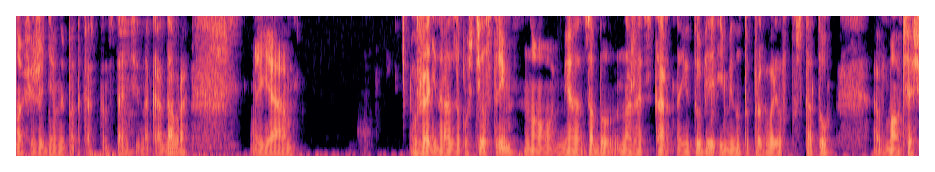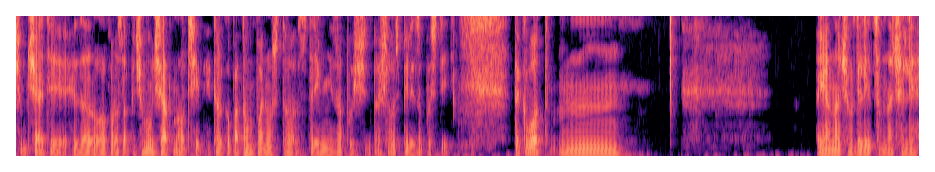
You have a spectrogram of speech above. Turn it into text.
Вновь ежедневный подкаст Константина Кадавра. Я уже один раз запустил стрим, но я забыл нажать старт на ютубе и минуту проговорил в пустоту в молчащем чате и задал вопрос, а почему чат молчит? И только потом понял, что стрим не запущен, пришлось перезапустить. Так вот, я начал делиться в начале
